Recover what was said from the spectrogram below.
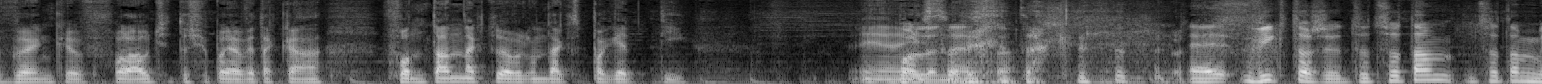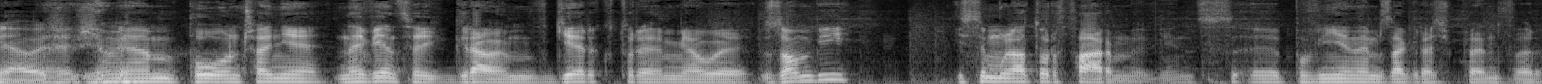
w rękę w Falloutie, to się pojawia taka fontanna, która wygląda jak spaghetti. E, Poloneza. Tak. E, Wiktorze, to co tam, co tam miałeś? E, Ja miałem połączenie, najwięcej grałem w gier, które miały zombie i symulator farmy, więc y, powinienem zagrać Plant, ver-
